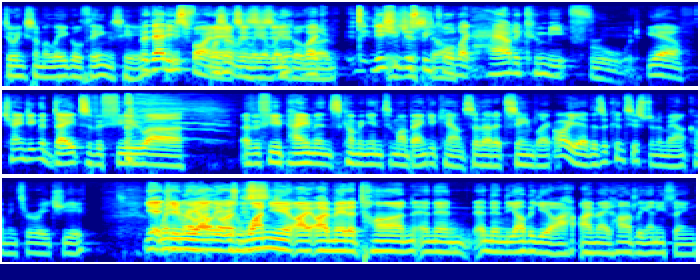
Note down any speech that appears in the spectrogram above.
doing some illegal things here. But that is finances. Wasn't really illegal, Like though. th- this should was just, be just, uh, called like how to commit fraud. yeah, changing the dates of a few uh, of a few payments coming into my bank account so that it seemed like oh yeah, there's a consistent amount coming through each year. Yeah, when dude, in reality all it was this one is- year I, I made a ton and then and then the other year I, I made hardly anything.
